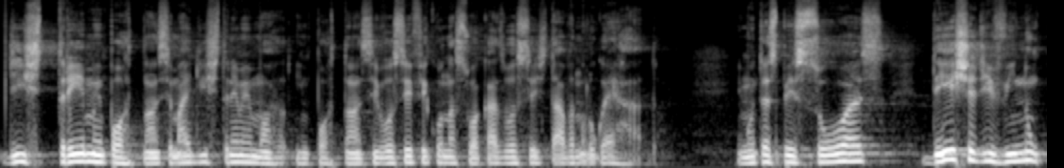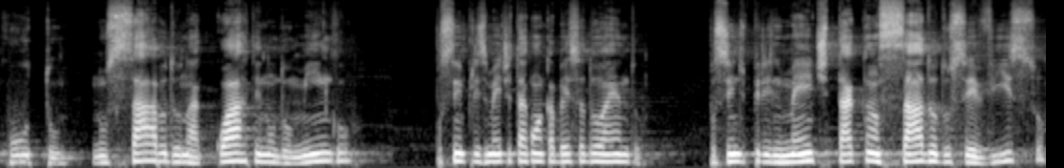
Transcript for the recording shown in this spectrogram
de extrema importância, mas de extrema importância, e você ficou na sua casa, você estava no lugar errado. E muitas pessoas deixam de vir num culto no sábado, na quarta e no domingo, por simplesmente estar com a cabeça doendo, por simplesmente estar cansado do serviço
